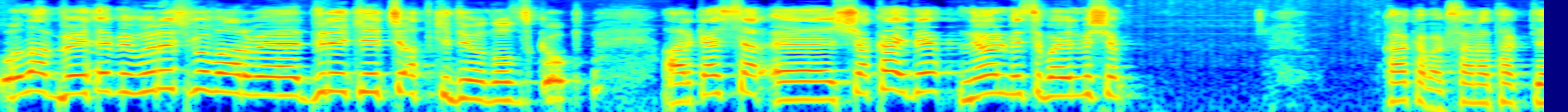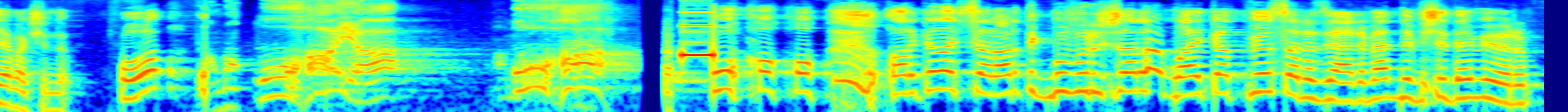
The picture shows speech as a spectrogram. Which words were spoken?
Ulan böyle bir vuruş mu var be? Direkt headshot gidiyor noskop. Arkadaşlar eee, şakaydı. Ne ölmesi bayılmışım. Kanka bak sana taktiğe bak şimdi. Hop! Ama oha ya. Oha. Ohoho! Arkadaşlar artık bu vuruşlara like atmıyorsanız yani ben de bir şey demiyorum.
